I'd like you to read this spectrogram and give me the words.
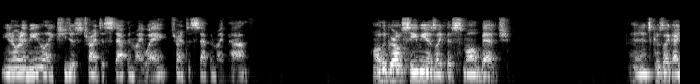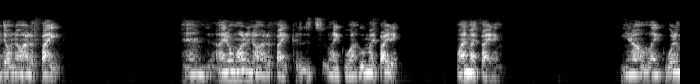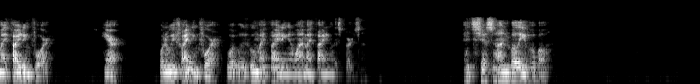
You know what I mean? Like she just tried to step in my way, tried to step in my path. All the girls see me as like this small bitch and it's because like I don't know how to fight. And I don't want to know how to fight because it's like, well, who am I fighting? Why am I fighting? You know, like, what am I fighting for here? What are we fighting for? What, who am I fighting and why am I fighting this person? It's just unbelievable.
